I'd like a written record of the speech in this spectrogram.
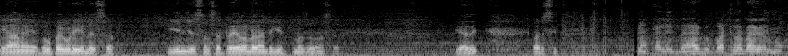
ఇక ఆమె రూపాయి కూడా ఇవ్వలేదు సార్. ఏం చేస్తాం సార్? డ్రైవర్లు అంటే ఎట్లా చూడండి సార్. అది పరిస్థితి. నాకు ఖాళీ బ్యాగ్ బట్టల బ్యాగ్ అనమాట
